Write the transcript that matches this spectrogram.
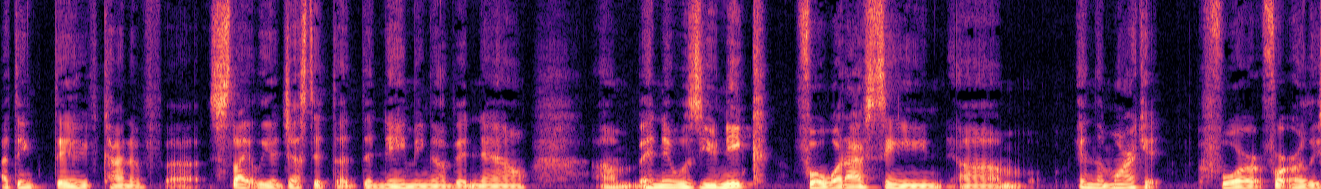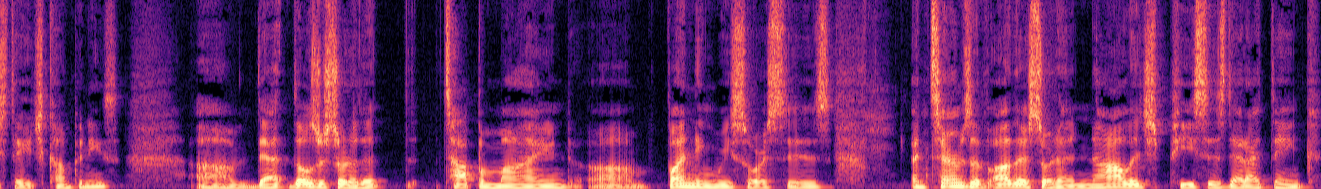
I think they've kind of uh, slightly adjusted the, the naming of it now. Um, and it was unique for what I've seen um, in the market for, for early stage companies. Um, that those are sort of the top of mind um, funding resources. In terms of other sort of knowledge pieces that I think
